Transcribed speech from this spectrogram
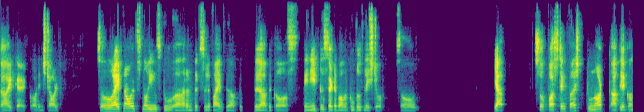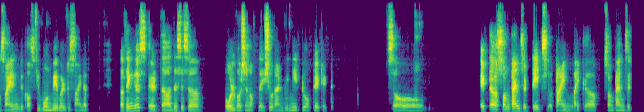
Uh, it, it got installed. So right now it's no use to uh, run Pixelify uh, because we need to set up our Google Play Store. So yeah, so first thing first, do not uh, click on signing because you won't be able to sign up. The thing is, it uh, this is a old version of Play Store and we need to update it. So it uh, sometimes it takes time, like uh, sometimes it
